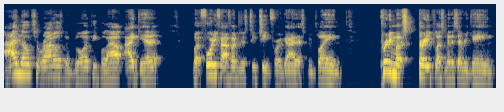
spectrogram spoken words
I know Toronto's been blowing people out. I get it. But 4,500 is too cheap for a guy that's been playing pretty much 30 plus minutes every game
